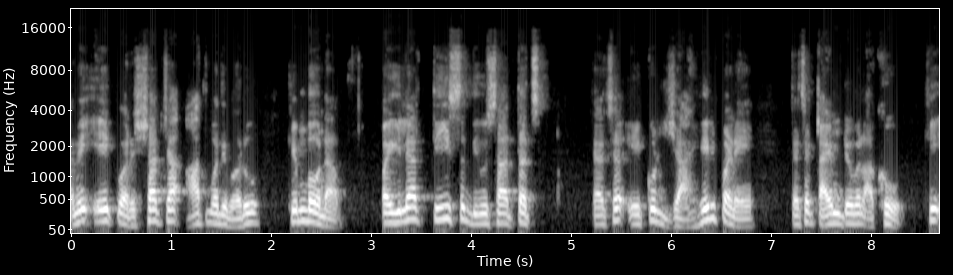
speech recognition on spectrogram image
आम्ही एक वर्षाच्या आतमध्ये भरू. किंबहुना पहिल्या तीस दिवसातच त्याचं एकूण जाहीरपणे त्याचं टाइम टेबल आखू की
